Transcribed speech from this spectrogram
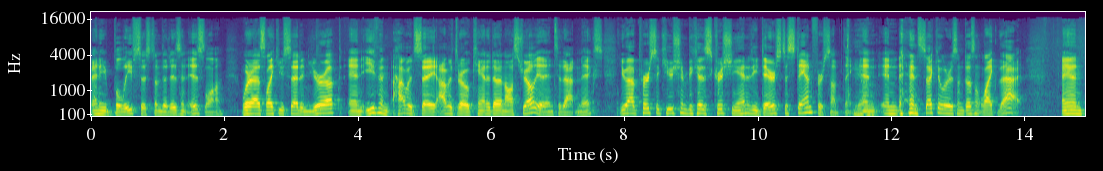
any belief system that isn't Islam. Whereas, like you said, in Europe and even I would say I would throw Canada and Australia into that mix. You have persecution because Christianity dares to stand for something, yeah. and, and and secularism doesn't like that. And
